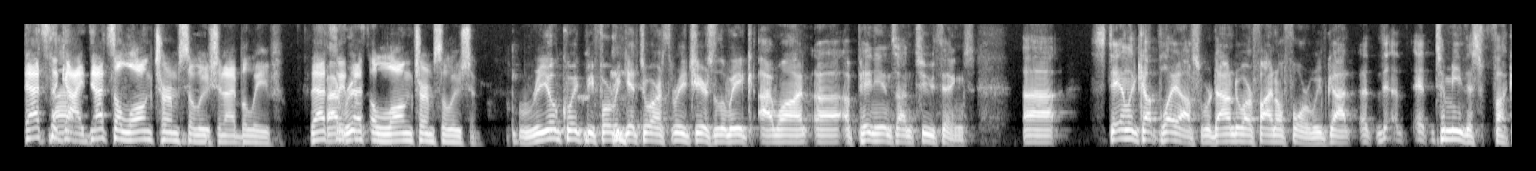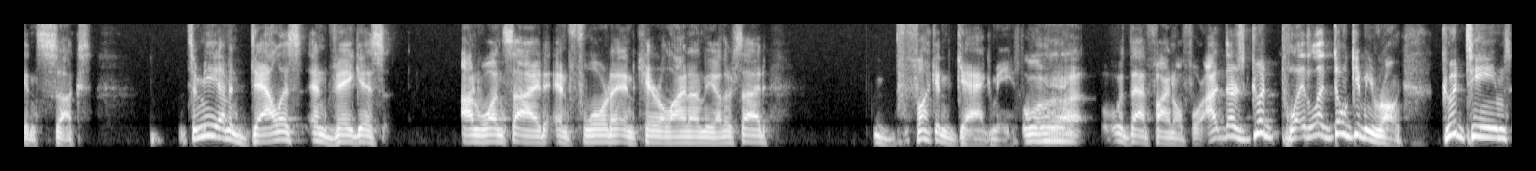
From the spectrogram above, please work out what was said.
That's the uh, guy. That's a long-term solution, I believe. That's a, that's a long-term solution. Real quick before we get to our three cheers of the week, I want uh, opinions on two things. Uh, Stanley Cup playoffs. We're down to our final four. We've got. Uh, th- uh, to me, this fucking sucks. To me, having Dallas and Vegas on one side and Florida and Carolina on the other side, fucking gag me Ugh, with that final four. I, there's good play. Like, don't get me wrong, good teams,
